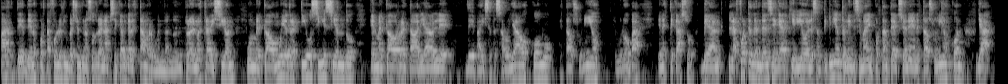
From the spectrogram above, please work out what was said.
parte de los portafolios de inversión que nosotros en Apse Capital estamos recomendando. Dentro de nuestra visión, un mercado muy atractivo sigue siendo el mercado de renta variable de países desarrollados como Estados Unidos, Europa en este caso, vean la fuerte tendencia que ha adquirido el S&P 500, el índice más importante de acciones en Estados Unidos, con ya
